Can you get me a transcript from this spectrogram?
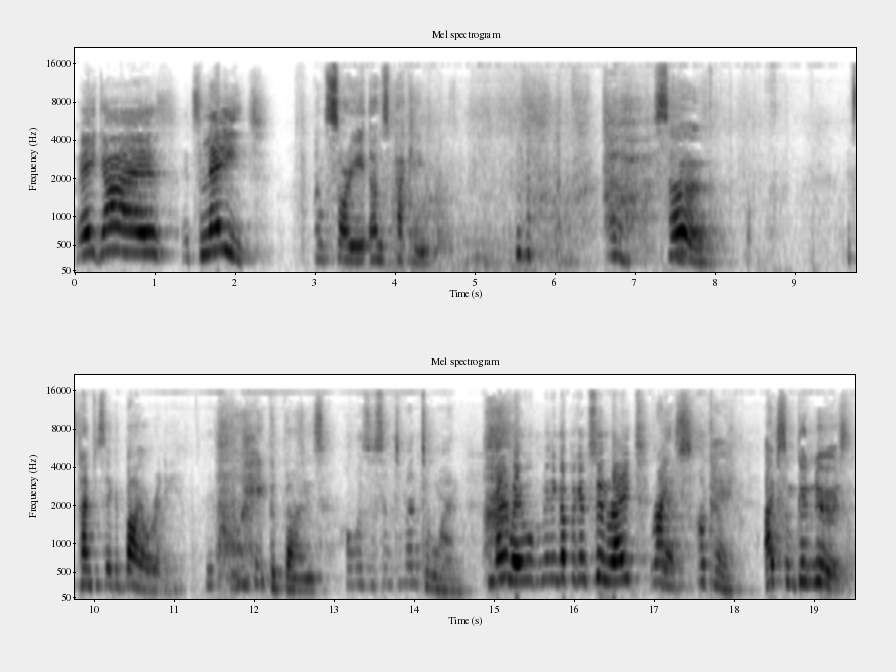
Hey guys, it's late. I'm sorry, I was packing. So, it's time to say goodbye already. Oh, I hate goodbyes. Always a sentimental one. Anyway, we'll be meeting up again soon, right? Right. Yes. Okay. I have some good news.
